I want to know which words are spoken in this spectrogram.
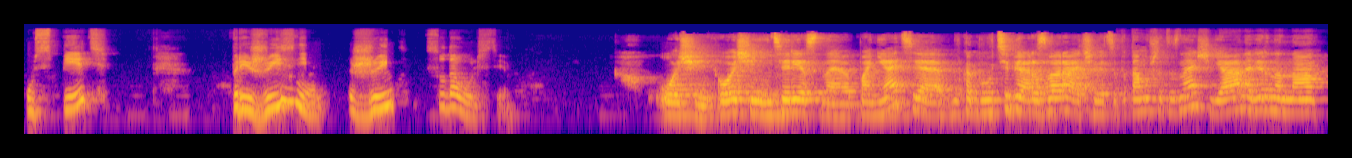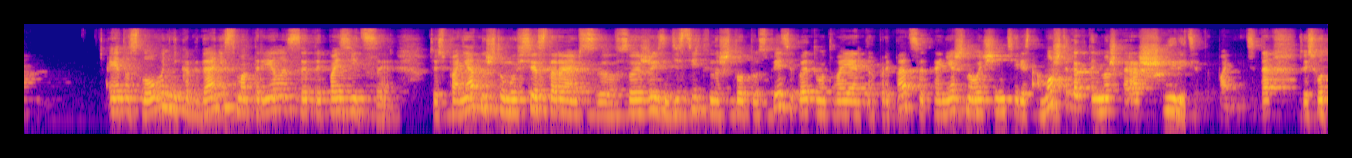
успеть при жизни жить с удовольствием. Очень, очень интересное понятие, ну, как бы у тебя разворачивается, потому что, ты знаешь, я, наверное, на это слово никогда не смотрела с этой позиции. То есть понятно, что мы все стараемся в своей жизни действительно что-то успеть, и поэтому твоя интерпретация, конечно, очень интересна. А может, ты как-то немножко расширить это понятие, да? То есть вот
